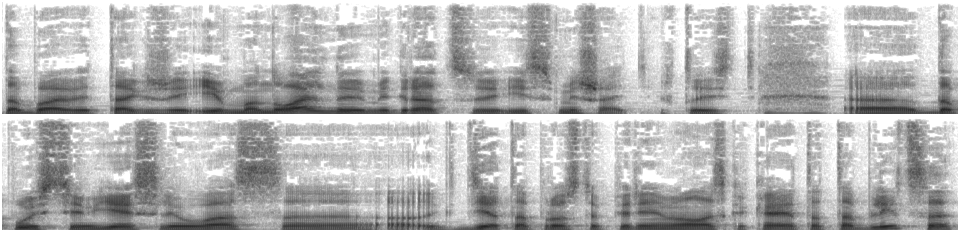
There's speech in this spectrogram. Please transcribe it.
добавить также и мануальную миграцию, и смешать их. То есть, э, допустим, если у вас э, где-то просто перенималась какая-то таблица,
